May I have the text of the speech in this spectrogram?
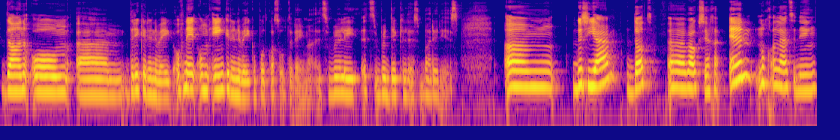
Dan om um, drie keer in de week. Of nee, om één keer in de week een podcast op te nemen. It's really, it's ridiculous, but it is. Um, dus ja, dat uh, wou ik zeggen. En nog een laatste ding.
